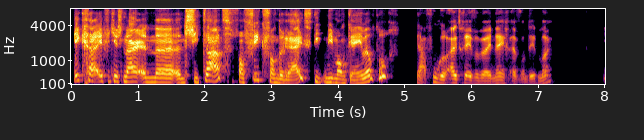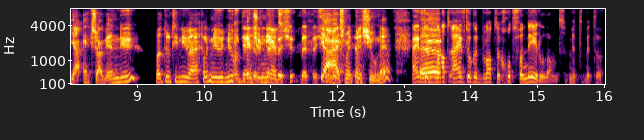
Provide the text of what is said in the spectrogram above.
ik ga eventjes naar een, uh, een citaat van Fik van der Rijt. Die, die man ken je wel, toch? Ja, vroeger uitgever bij Neig en van Ditmar. Ja, exact. En nu? Wat doet hij nu eigenlijk? Nu, nu gepensioneerd. Met pensioen, met pensioen ja, hij is met pensioen, hè? Hij heeft, uh, blad, hij heeft ook het blad De God van Nederland. Met, met dat,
